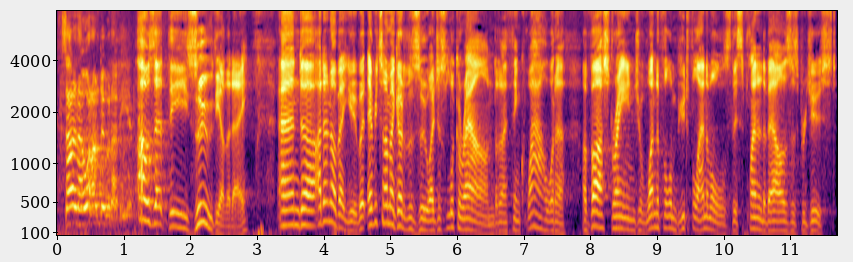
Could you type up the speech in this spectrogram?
Because I don't know what I'm doing out here. I was at the zoo the other day, and uh, I don't know about you, but every time I go to the zoo, I just look around and I think, wow, what a, a vast range of wonderful and beautiful animals this planet of ours has produced.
